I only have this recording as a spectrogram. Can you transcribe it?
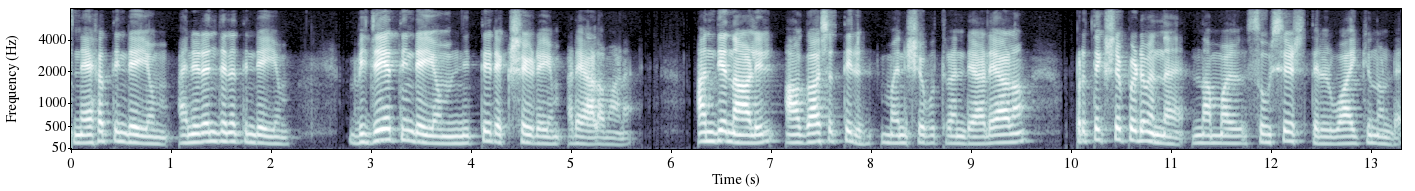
സ്നേഹത്തിന്റെയും അനുരഞ്ജനത്തിന്റെയും വിജയത്തിന്റെയും നിത്യരക്ഷയുടെയും അടയാളമാണ്. അന്ത്യനാളിൽ ആകാശത്തിൽ മനുഷ്യപുത്രന്റെ അടയാളം പ്രത്യക്ഷപ്പെടുമെന്ന് നമ്മൾ സുവിശേഷത്തിൽ വായിക്കുന്നുണ്ട്.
